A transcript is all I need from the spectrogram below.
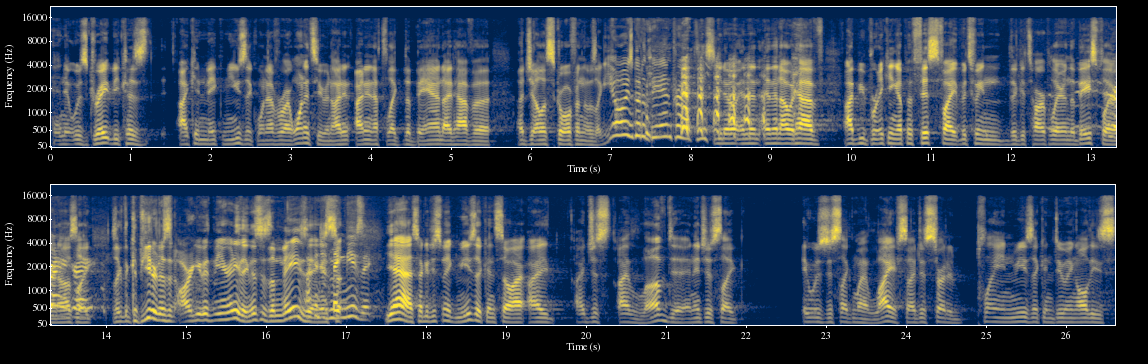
and it was great because I can make music whenever I wanted to, and I didn't I didn't have to like the band. I'd have a a jealous girlfriend that was like, "You always go to band practice," you know, and then and then I would have I'd be breaking up a fist fight between the guitar player and the bass player, and I was right. like, I was like, the computer doesn't argue with me or anything. This is amazing. I can just And so- make music. Yeah, so I could just make music, and so I I I just I loved it, and it just like it was just like my life. So I just started playing music and doing all these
